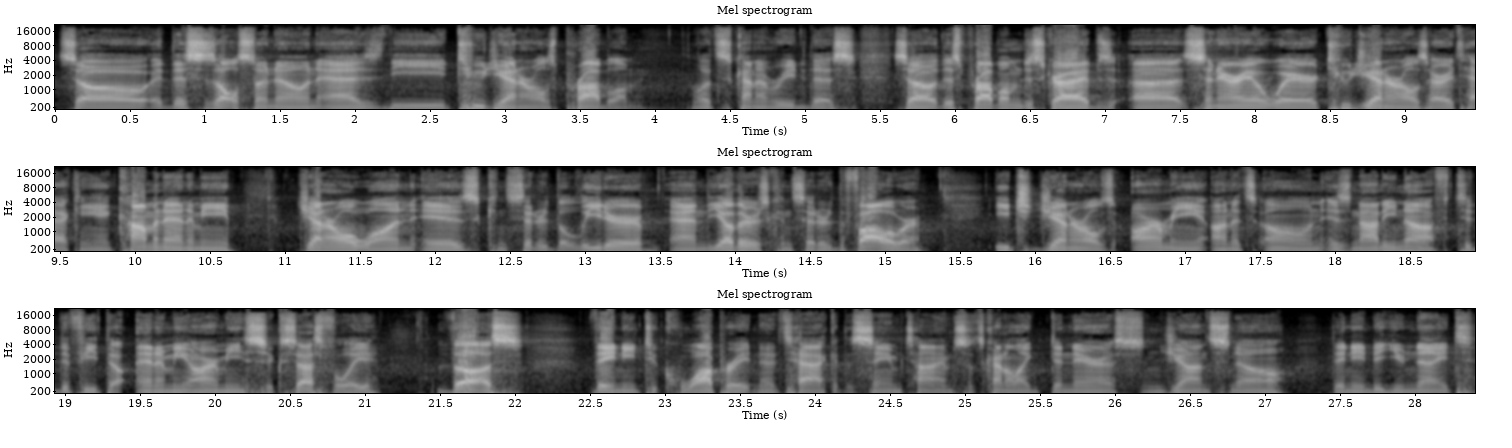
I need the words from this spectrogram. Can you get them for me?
So this is also known as the two generals problem. Let's kind of read this. So this problem describes a scenario where two generals are attacking a common enemy. General 1 is considered the leader and the other is considered the follower. Each general's army on its own is not enough to defeat the enemy army successfully. Thus, they need to cooperate and attack at the same time. So it's kind of like Daenerys and Jon Snow. They need to unite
